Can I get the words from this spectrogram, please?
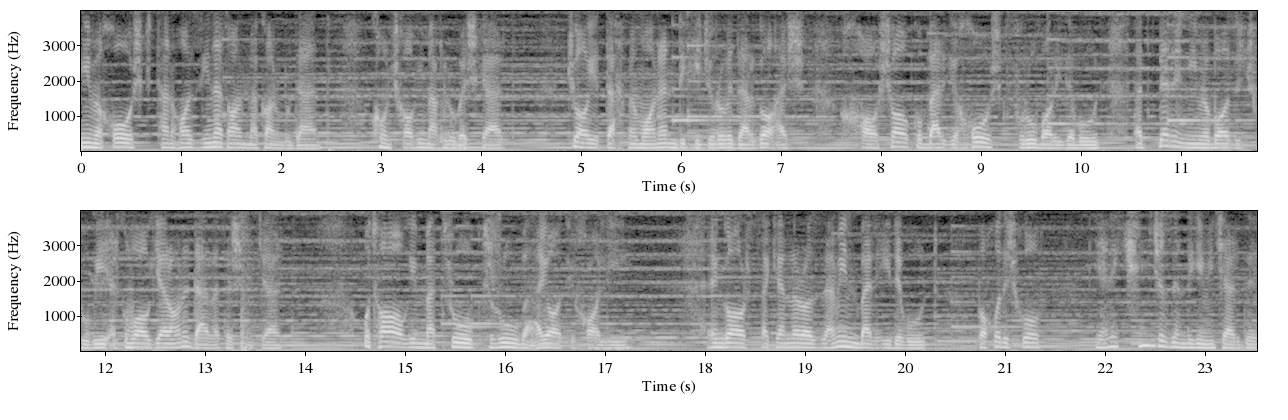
نیمه خشک تنها زینت آن مکان بودند. کنجکاوی مغلوبش کرد. جای دخم مانندی که جلو درگاهش خاشاک و برگ خشک فرو باریده بود و در نیمه باز چوبی اقواگرانه دعوتش می‌کرد. اتاقی متروک رو به حیاتی خالی. انگار سکنه را زمین بلعیده بود. با خودش گفت یعنی کی اینجا زندگی می‌کرده؟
